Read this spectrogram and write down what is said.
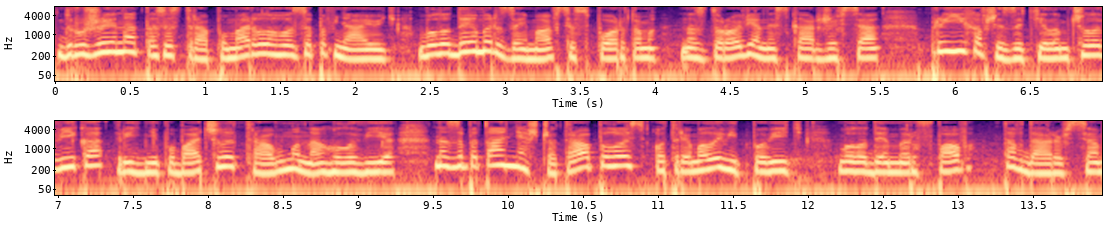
Дружина та сестра померлого запевняють, Володимир займався спортом, на здоров'я не скаржився. Приїхавши за тілом чоловіка, рідні побачили травму на голові. На запитання, що трапилось, отримали відповідь. Володимир впав та вдарився.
